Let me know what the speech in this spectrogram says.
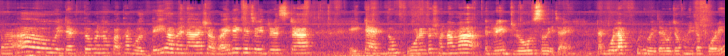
এটার তো কোনো কথা বলতেই হবে না। সবাই দেখেছ এই ড্রেসটা? এইটা একদম পরে তো সোনামা রেড রোজ হয়ে যায়। একটা গোলাপ ফুল হয়ে যায় ও যখন এটা পরে।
